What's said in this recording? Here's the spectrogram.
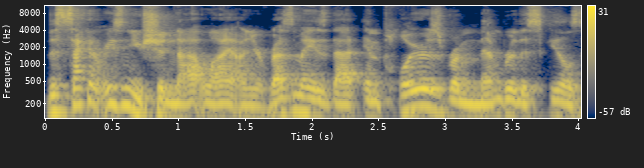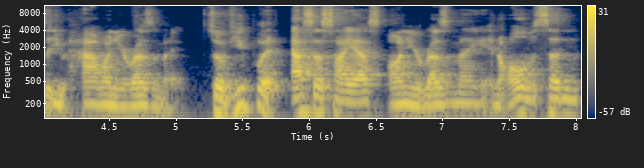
The second reason you should not lie on your resume is that employers remember the skills that you have on your resume. So if you put SSIS on your resume and all of a sudden,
